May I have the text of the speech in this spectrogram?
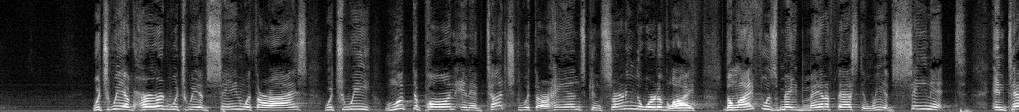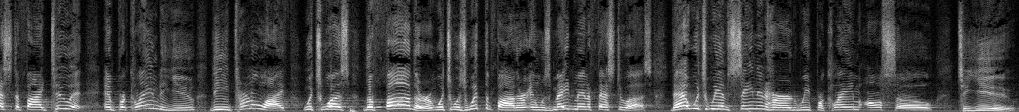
which we have heard, which we have seen with our eyes, which we looked upon and have touched with our hands concerning the word of life. The life was made manifest, and we have seen it and testified to it and proclaimed to you the eternal life which was the Father, which was with the Father and was made manifest to us. That which we have seen and heard, we proclaim also to you.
